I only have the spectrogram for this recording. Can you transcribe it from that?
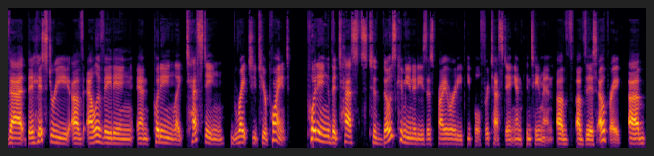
that the history of elevating and putting like testing right to, to your point putting the tests to those communities as priority people for testing and containment of of this outbreak um,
